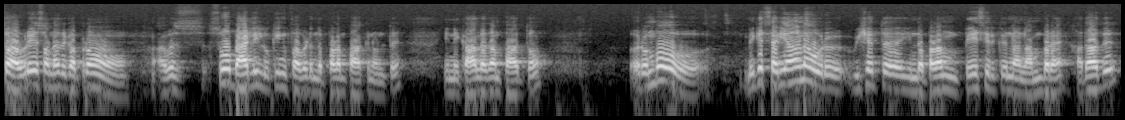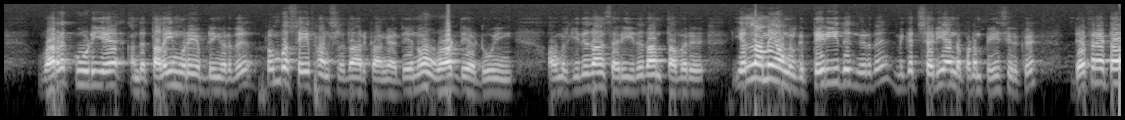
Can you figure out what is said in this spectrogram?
ஸோ அவரே சொன்னதுக்கப்புறம் I was so badly looking forward இந்த படம் பார்க்கணுன்ட்டு இன்னைக்கு காலைல தான் பார்த்தோம். ரொம்ப மிக சரியான ஒரு விஷயத்த இந்த படம் பேசியிருக்குன்னு நான் நம்புறேன். அதாவது வரக்கூடிய அந்த தலைமுறை அப்படிங்கிறது ரொம்ப சேஃப் ஹேண்ட்ஸ்ல தான் இருக்காங்க. They know what they're doing அவங்களுக்கு இதுதான் சரி இதுதான் தவறு. எல்லாமே அவங்களுக்கு தெரியுதுங்கிறத மிகச்சரியா அந்த படம் பேசியிருக்கு. டெஃபினட்டா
